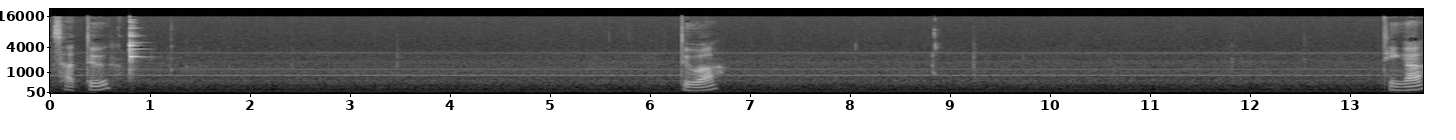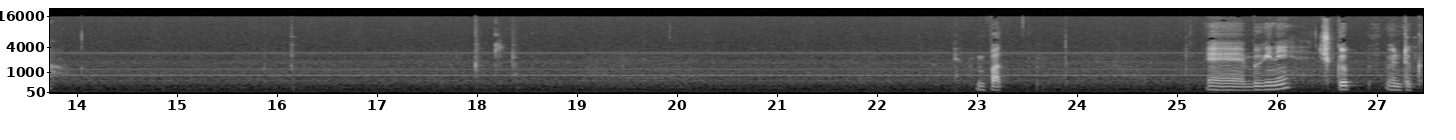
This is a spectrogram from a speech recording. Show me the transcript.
satu dua tiga. Empat. Eh, begini cukup untuk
